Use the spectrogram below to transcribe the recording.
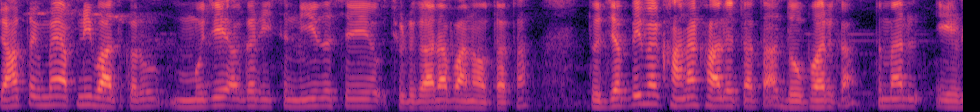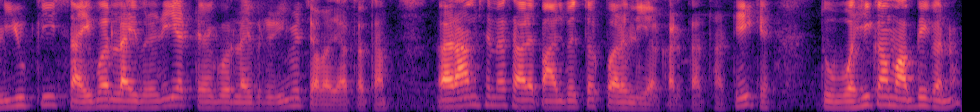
जहाँ तक मैं अपनी बात करूँ, मुझे अगर इस नींद से छुटकारा पाना होता था तो जब भी मैं खाना खा लेता था दोपहर का तो मैं एलयू की साइबर लाइब्रेरी या टैगोर लाइब्रेरी में चला जाता था। आराम से मैं साढ़े पाँच बजे तक पढ़ लिया करता था, ठीक है? तो वही काम आप भी करना,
